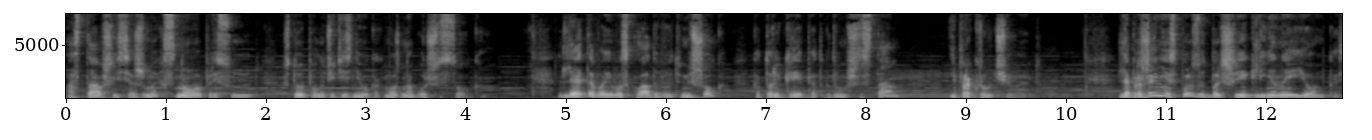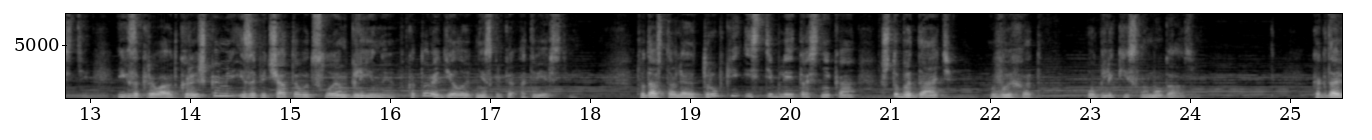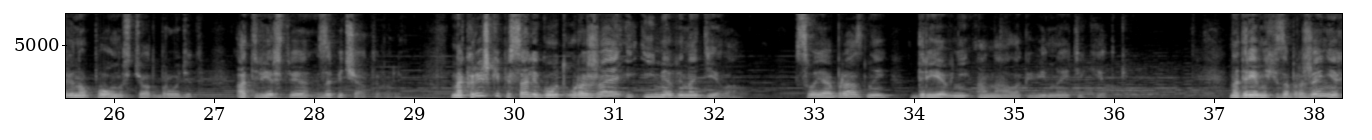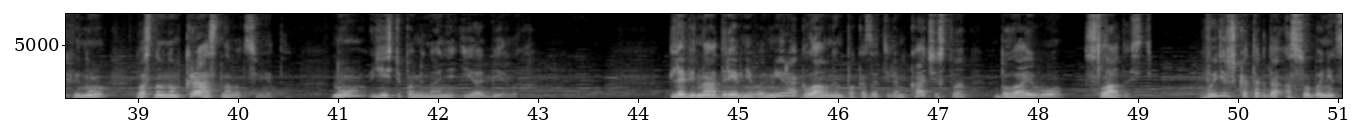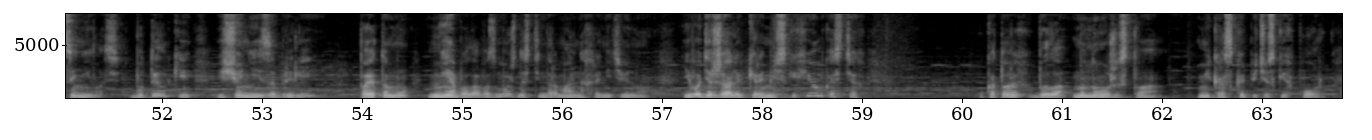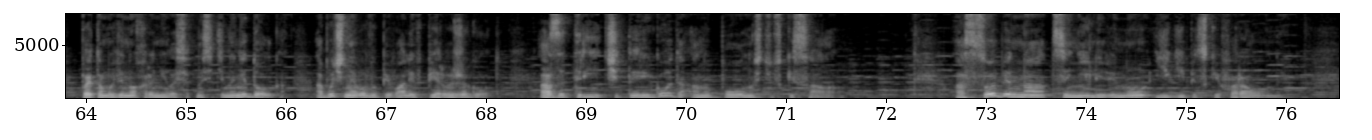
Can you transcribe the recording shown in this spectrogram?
Оставшийся жмых снова прессуют, чтобы получить из него как можно больше сока. Для этого его складывают в мешок, который крепят к двум шестам и прокручивают. Для брожения используют большие глиняные емкости. Их закрывают крышками и запечатывают слоем глины, в которой делают несколько отверстий. Туда вставляют трубки из стеблей тростника, чтобы дать выход углекислому газу. Когда вино полностью отбродит, отверстия запечатывали. На крышке писали год урожая и имя винодела. Своеобразный древний аналог винной этикетки. На древних изображениях вино в основном красного цвета, но есть упоминания и о белых. Для вина древнего мира главным показателем качества была его сладость. Выдержка тогда особо не ценилась, бутылки еще не изобрели, поэтому не было возможности нормально хранить вино. Его держали в керамических емкостях, у которых было множество микроскопических пор, поэтому вино хранилось относительно недолго. Обычно его выпивали в первый же год, а за 3-4 года оно полностью скисало. Особенно ценили вино египетские фараоны –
